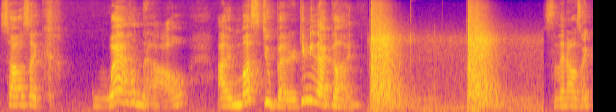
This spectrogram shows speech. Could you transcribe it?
So I was like, well, now I must do better. Give me that gun. So then I was like,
